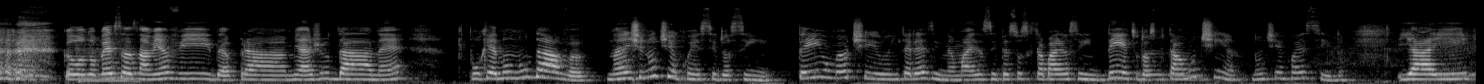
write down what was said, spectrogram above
colocou pessoas na minha vida pra me ajudar, né? Porque não, não dava. A gente não tinha conhecido assim. Tem o meu tio em Teresina, mas assim, pessoas que trabalham assim dentro do hospital não tinha, não tinha conhecido. E aí,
